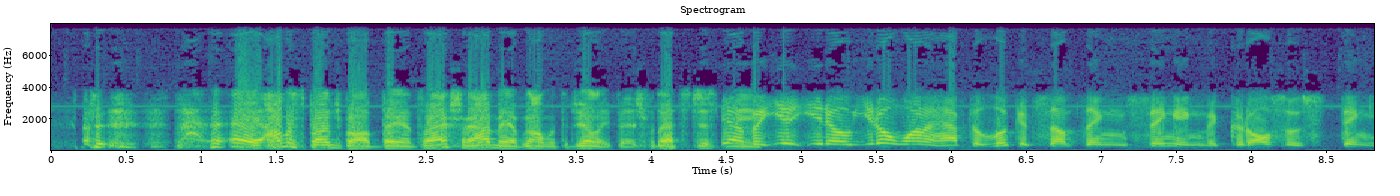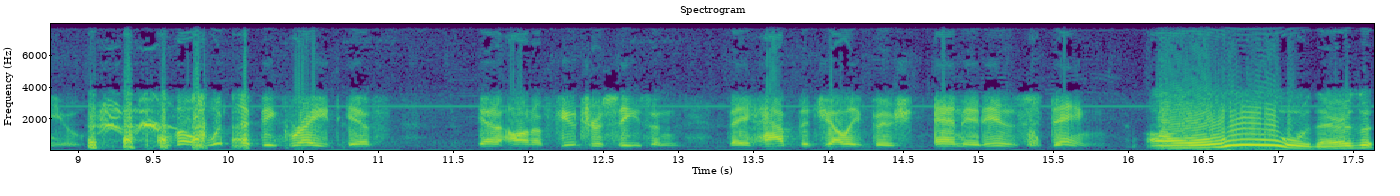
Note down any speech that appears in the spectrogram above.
Hey, I'm a SpongeBob fan, so actually I may have gone with the jellyfish, but that's just Yeah, me. but you, you know, you don't want to have to look at something singing that could also sting you. Although, wouldn't it be great if, you know, on a future season, they have the jellyfish and it is Sting? Oh, there's a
